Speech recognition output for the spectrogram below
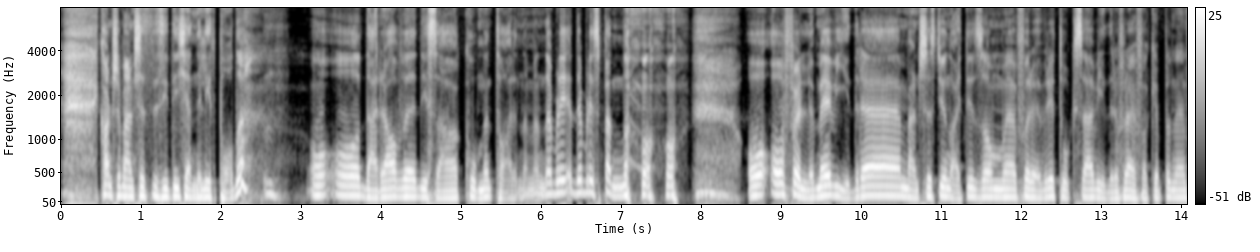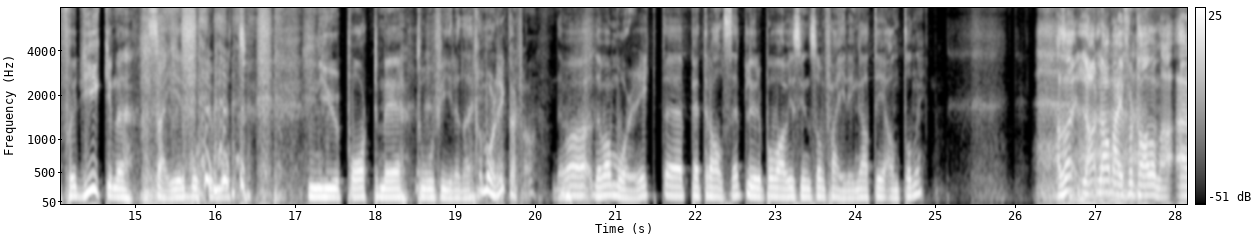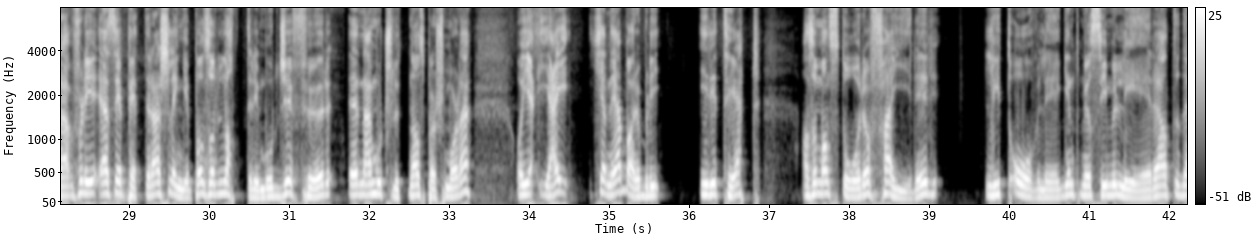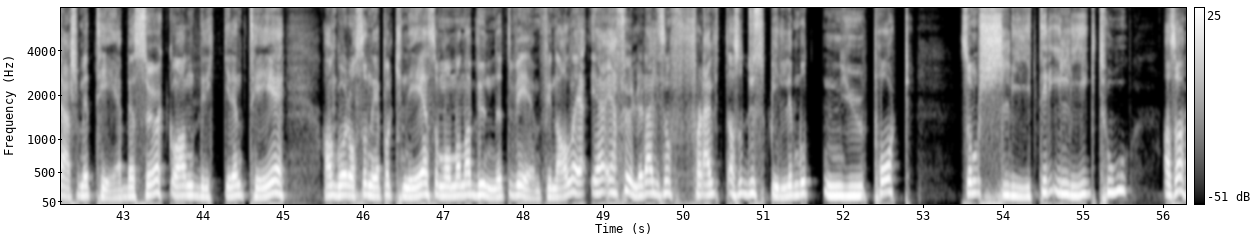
kanskje Manchester City kjenner litt på det. Mm. Og, og, derav disse kommentarene. Men det blir, det blir spennende å, å, å, følge med videre. Manchester United, som for øvrig tok seg videre fra FA-cupen med en forrykende seier borte mot Newport med 2-4 der. Og målrikt, i hvert fall. Det var, det var målrikt. Petter Halseth lurer på hva vi syns om feiringa til Antony. Altså, la, la, meg få ta denne. Fordi jeg ser Petter her slenge på en sånn latter-emoji eh, mot slutten av spørsmålet. Og jeg, jeg, kjenner jeg bare blir irritert. Altså, man står og feirer litt overlegent med å simulere at det er som et tebesøk, og han drikker en te. Han går også ned på kne som om han har vunnet VM-finalen. Jeg, jeg, jeg, føler det er liksom flaut. Altså, du spiller mot Newport, som sliter i league 2. Altså,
